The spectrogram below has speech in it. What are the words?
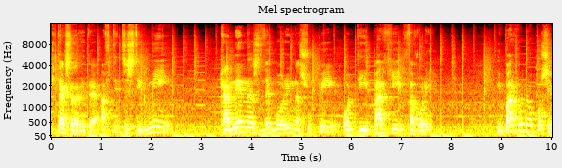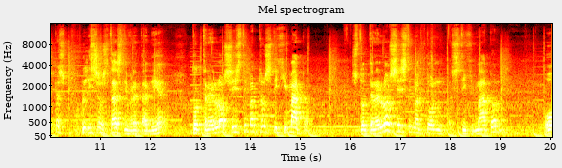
Κοιτάξτε να δείτε, αυτή τη στιγμή κανένας δεν μπορεί να σου πει ότι υπάρχει φαβορή. Υπάρχουν, όπως είπες πολύ σωστά στη Βρετανία, το τρελό σύστημα των στοιχημάτων. Στο τρελό σύστημα των στοιχημάτων, ο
